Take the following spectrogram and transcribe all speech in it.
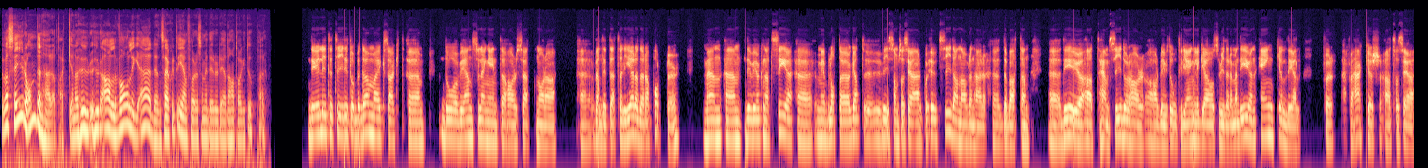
Vad säger du om den här attacken och hur, hur allvarlig är den, särskilt i jämförelse med det du redan har tagit upp här? Det är lite tidigt att bedöma exakt då vi än så länge inte har sett några väldigt detaljerade rapporter. Men eh, det vi har kunnat se eh, med blotta ögat, eh, vi som så att säga är på utsidan av den här eh, debatten, eh, det är ju att hemsidor har, har blivit otillgängliga och så vidare. Men det är ju en enkel del för, för hackers att så att säga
